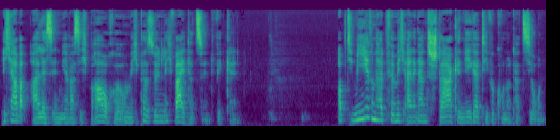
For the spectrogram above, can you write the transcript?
Ich habe alles in mir, was ich brauche, um mich persönlich weiterzuentwickeln. Optimieren hat für mich eine ganz starke negative Konnotation.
